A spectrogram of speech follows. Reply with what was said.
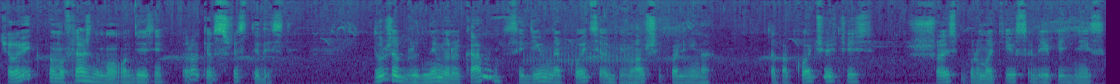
Чоловік у камуфляжному одязі, років з 60, дуже брудними руками сидів на койці, обіймавши коліна, та покочуючись, щось бурмотів собі під ніс.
